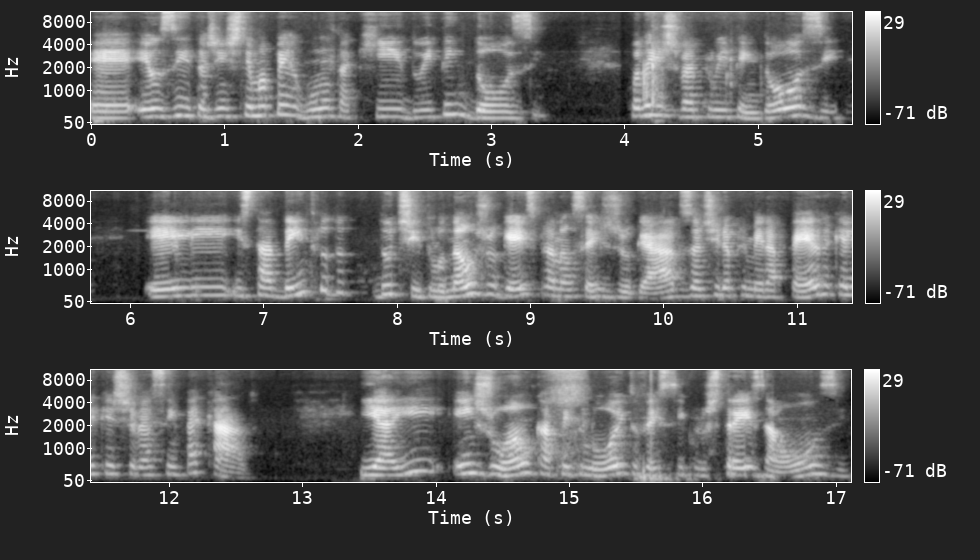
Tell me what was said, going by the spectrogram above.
É, Eusita, a gente tem uma pergunta aqui do item 12. Quando a gente vai para o item 12, ele está dentro do, do título: Não julgueis para não ser julgados, atire a primeira pedra aquele que estiver sem pecado. E aí, em João, capítulo 8, versículos 3 a 11,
